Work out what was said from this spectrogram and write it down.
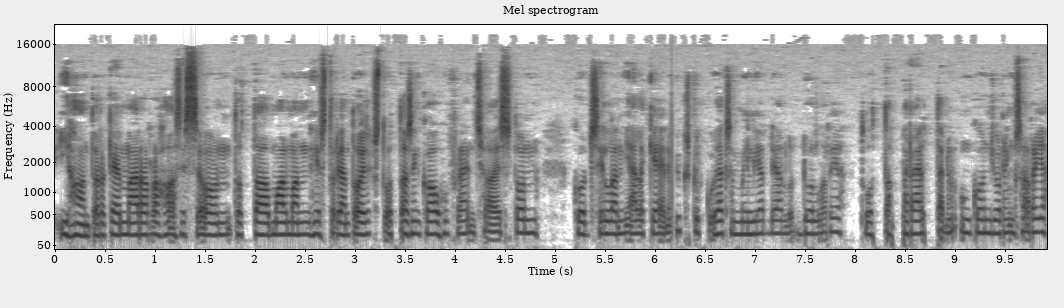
ihan törkeän määrän rahaa, siis se on tota, maailman historian toiseksi tuottaisin kauhu-franchise ton Godzillan jälkeen 1,9 miljardia dollaria tuottaa päräyttänyt on Conjuring-sarja.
